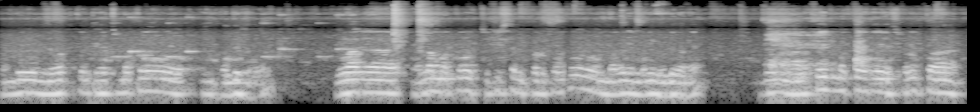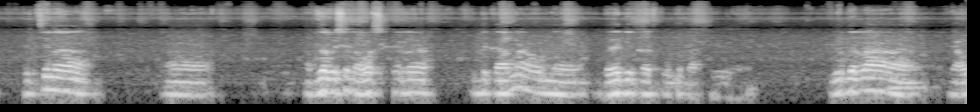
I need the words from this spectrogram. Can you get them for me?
ಒಂದು ಹೆಚ್ಚು ಮಕ್ಕಳು ಬಂದಿದ್ದರು. ಇವಾಗ ಎಲ್ಲ ಮಕ್ಕಳು ಚಿಕಿತ್ಸೆ ಪಡ್ಕೊಂಡು ಮಗಳ ಮನೆಗೆ ಹೋಗಿದ್ದಾರೆ. ನಾಲ್ಕೈದು ಮಕ್ಕಳಿಗೆ ಸ್ವಲ್ಪ ಹೆಚ್ಚಿನ ಅಬ್ಸರ್ವೇಷನ್ ಅವಶ್ಯಕತೆ ಇದ್ದ ಕಾರಣ ಅವ್ರನ್ನ ಬೆಳಗ್ಗೆ ಹೇಳಿದ್ದಾರೆ ಇವ್ರದ್ದೆಲ್ಲ ಯಾವ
